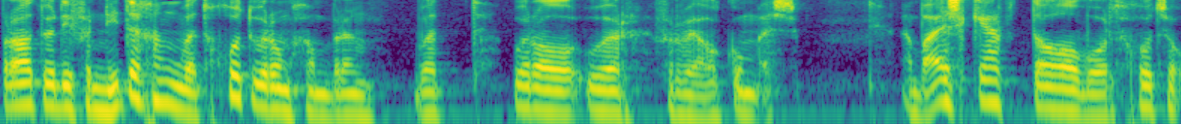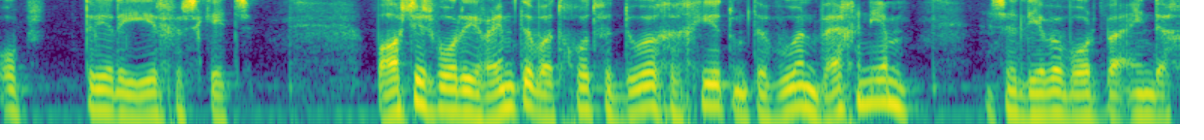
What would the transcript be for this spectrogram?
praat oor die vernietiging wat God oor hom gaan bring wat oral oor verwelkom is. In baie skerp taal word God se optrede hier geskets. Basies word die ruimte wat God vir Doeg gegee het om te woon weggeneem en sy lewe word beëindig.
